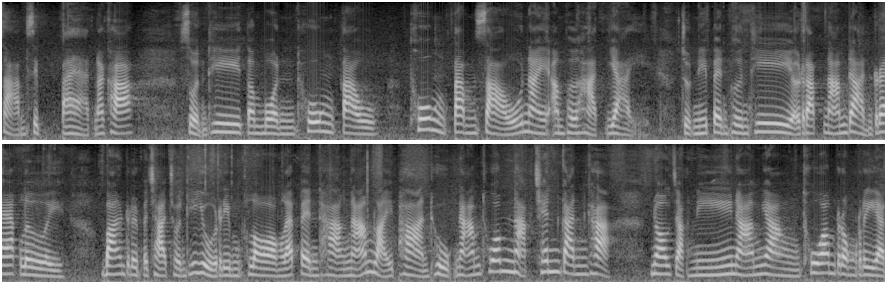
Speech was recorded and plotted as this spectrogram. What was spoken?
2538 นะคะ ส่วนที่ตำบลทุ่งเตาทุ่งตำเสาในอำเภอหาดใหญ่ จุดนี้เป็นพื้นที่รับน้ำด่านแรกเลย บ้านเรือนประชาชนที่อยู่ริมคลอง และเป็นทางน้ำไหลผ่านถูกน้ำท่วมหนักเช่นกันค่ะ นอกจากนี้น้ำยังท่วมโรงเรียน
